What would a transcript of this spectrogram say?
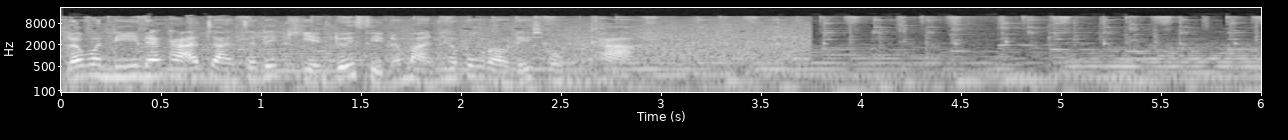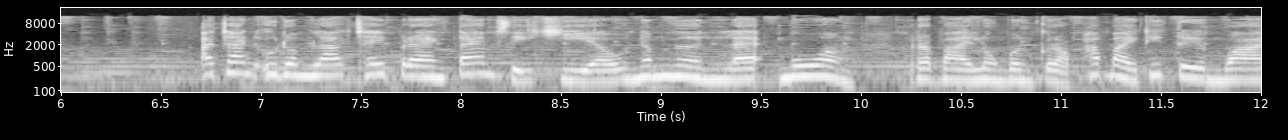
แล้ววันนี้นะคะอาจารย์จะได้เขียนด้วยสีน้ำมันให้พวกเราได้ชมค่ะ อาจารย์อุดมลักษ์ใช้แปรงแต้มสีเขียว น้ำเงินและม่วง ระบายลงบนกรอบผ้าใบที่เตรียมไว้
